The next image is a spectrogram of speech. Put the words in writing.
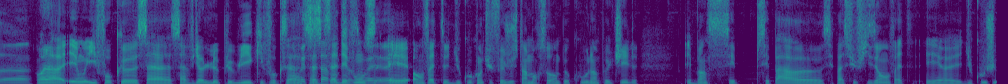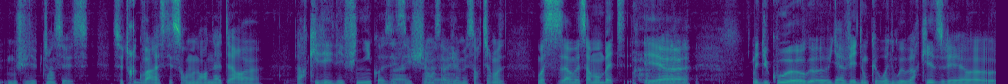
euh. Voilà, et on- il faut que ça, ça viole le public, il faut que ça, ça, défonce. ouais. Et en fait, du coup, quand tu fais juste un morceau un peu cool, un peu chill, et ben c'est c'est pas c'est pas suffisant en fait. Et du coup, je me dis c'est- ce truc va rester sur mon ordinateur alors qu'il est, il est fini quoi. C'est chiant, ça va jamais sortir. Moi, moi ça, ça m'embête. Et et du coup, euh, euh, il y avait donc When We Were Kids, les, euh,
